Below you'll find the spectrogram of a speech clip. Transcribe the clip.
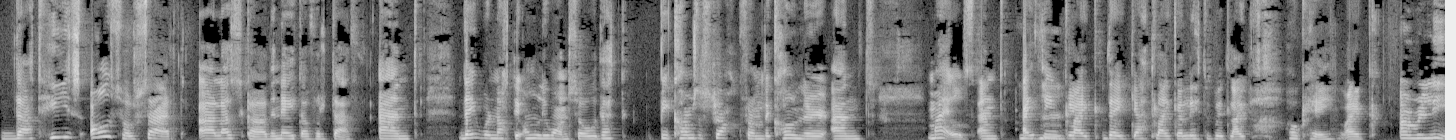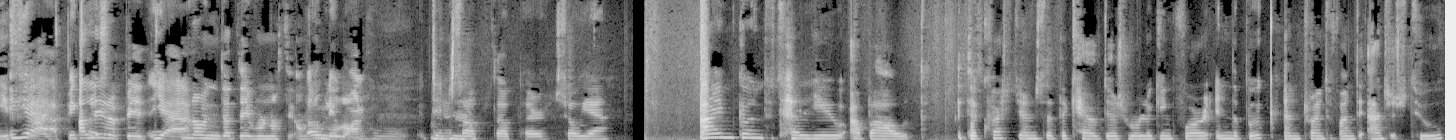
that he's also sad Alaska the night of her death, and they were not the only one. So that becomes a shock from the Colonel and Miles, and I mm-hmm. think like they get like a little bit like, okay, like A relief, Yeah, like, because- a little bit, yeah. knowing that they were not the only, only one who didn't mm-hmm. stop stop her. So yeah. I'm going to tell you about the questions that the characters were looking for in the book and trying to find the answers to,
